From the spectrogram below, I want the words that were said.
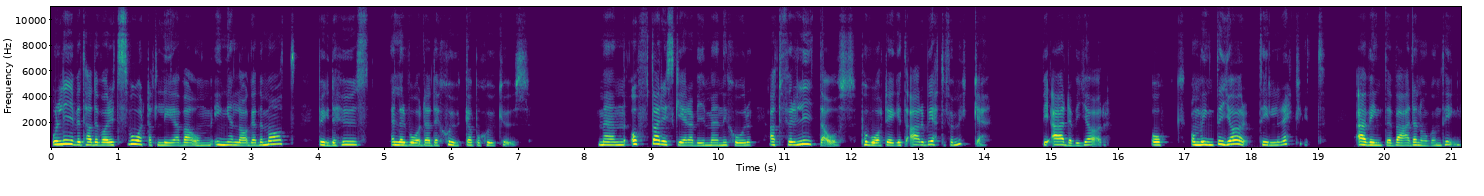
och livet hade varit svårt att leva om ingen lagade mat, byggde hus eller vårdade sjuka på sjukhus. Men ofta riskerar vi människor att förlita oss på vårt eget arbete för mycket. Vi är det vi gör. Och om vi inte gör tillräckligt är vi inte värda någonting.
